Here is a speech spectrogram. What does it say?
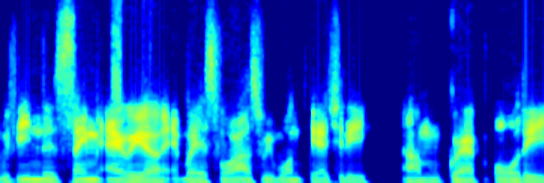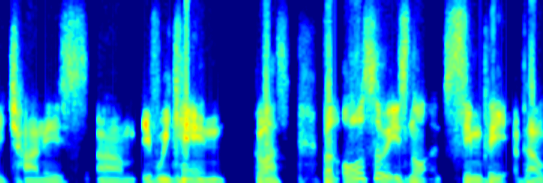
within the same area, whereas for us, we want to actually um, grab all the Chinese um, if we can us. But also, it's not simply about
